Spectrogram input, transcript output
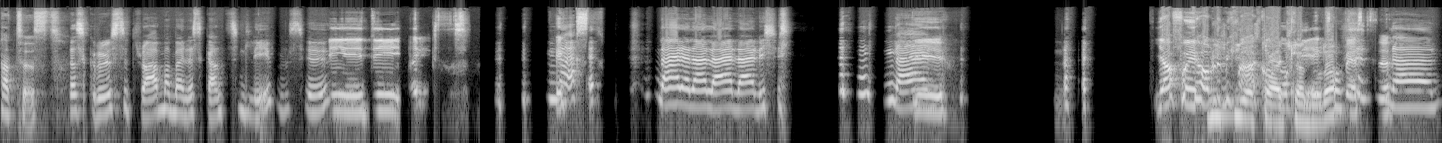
hattest. Das größte Drama meines ganzen Lebens. Hey? Die, die Ex. Nein, Ex nein, nein, nein, nein, nein, ich, nein, die, ja, voll, ich habe die auch aus Deutschland, oder? Ex-Beste. nein,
